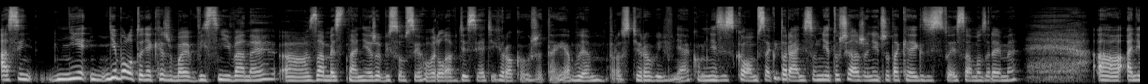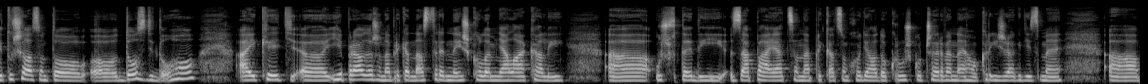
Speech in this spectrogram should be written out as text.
asi nie, nebolo to nejaké že moje vysnívané uh, zamestnanie, že by som si hovorila v desiatich rokoch, že tak ja budem proste robiť v nejakom neziskovom sektore. Ani som netušila, že niečo také existuje samozrejme. Uh, a netušila som to uh, dosť dlho, aj keď uh, je pravda, že napríklad na strednej škole mňa lákali uh, už vtedy zapájať sa. Napríklad som chodila do krúžku Červeného kríža, kde sme uh,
